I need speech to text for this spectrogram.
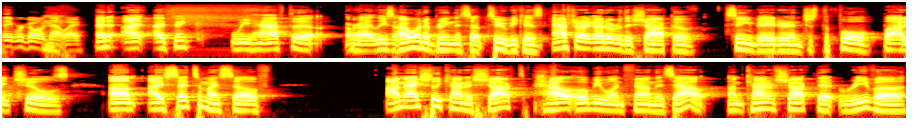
think we're going that way. And I, I think we have to, or at least I want to bring this up too, because after I got over the shock of seeing Vader and just the full body chills, um, I said to myself, I'm actually kind of shocked how Obi Wan found this out. I'm kind of shocked that Reva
